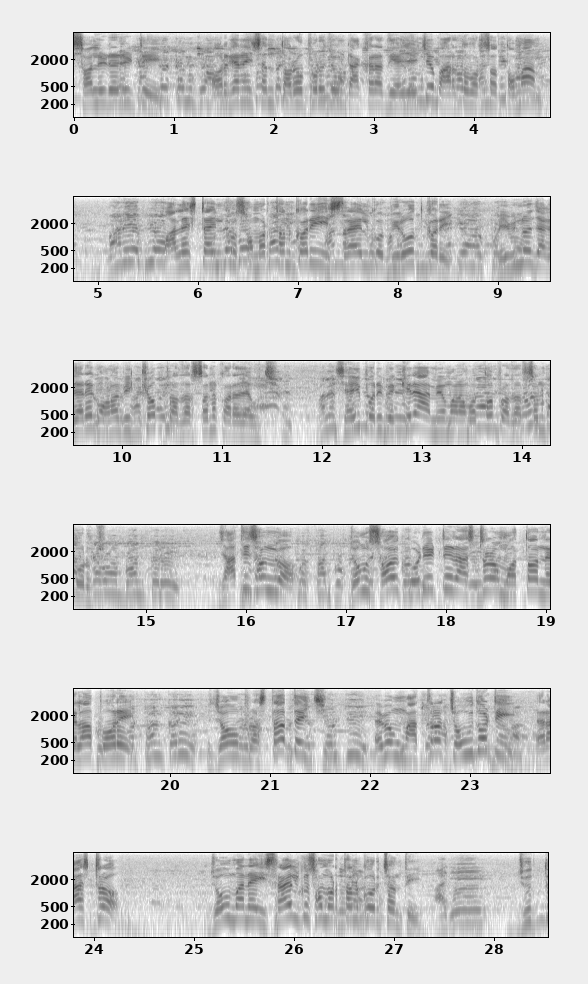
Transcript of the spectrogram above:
ସଲିଡାରିଟି ଅର୍ଗାନାଇଜେସନ୍ ତରଫରୁ ଯେଉଁ ଡାକରା ଦିଆଯାଇଛି ଭାରତବର୍ଷ ତମାମ ପାଲେଷ୍ଟାଇନ୍କୁ ସମର୍ଥନ କରି ଇସ୍ରାଏଲକୁ ବିରୋଧ କରି ବିଭିନ୍ନ ଜାଗାରେ ଗଣବିକ୍ଷୋଭ ପ୍ରଦର୍ଶନ କରାଯାଉଛି ସେହି ପରିପ୍ରେକ୍ଷୀରେ ଆମେମାନେ ମଧ୍ୟ ପ୍ରଦର୍ଶନ କରୁଛୁ ଜାତିସଂଘ ଯେଉଁ ଶହେ କୋଡ଼ିଏଟି ରାଷ୍ଟ୍ରର ମତ ନେଲା ପରେ ଯେଉଁ ପ୍ରସ୍ତାବ ଦେଇଛି ଏବଂ ମାତ୍ର ଚଉଦଟି ରାଷ୍ଟ୍ର ଯେଉଁମାନେ ଇସ୍ରାଏଲକୁ ସମର୍ଥନ କରୁଛନ୍ତି ଯୁଦ୍ଧ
